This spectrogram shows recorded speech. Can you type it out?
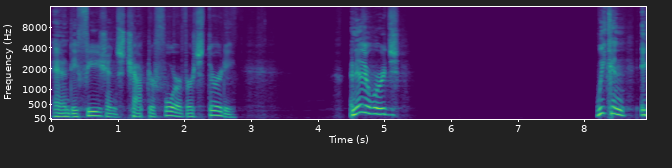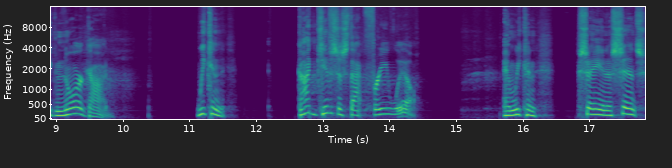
and Ephesians chapter 4 verse 30. In other words, we can ignore God. We can, God gives us that free will. And we can say, in a sense,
